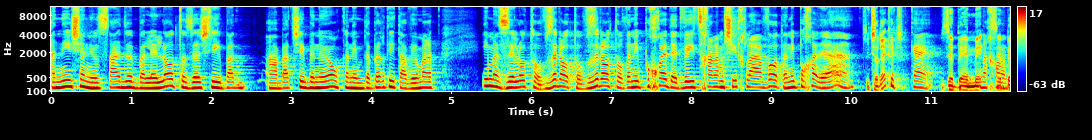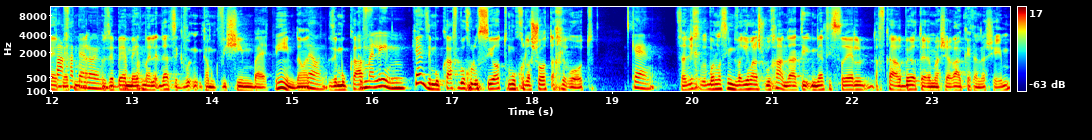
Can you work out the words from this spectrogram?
אני, שאני עושה את זה בלילות, אז יש לי בת, הבת שלי בניו יורק, אני מדברת איתה, והיא אומרת, אמא, זה לא טוב, זה לא טוב, זה לא טוב, אני פוחדת, והיא צריכה להמשיך לעבוד, אני פוחדת, אה. היא צודקת. כן. זה באמת, נכון, זה באמת, פחד מה- אלוהים. זה באמת, נכון. מה- יודעת, זה גם כבישים בעייתיים, מאוד. זה מוקף, גמלים. כן, זה מוקף באוכלוסיות מוחלשות אחרות. כן, צריך, בוא נשים דברים על השולחן, מדינת ישראל דווקא הרבה יותר מאשר רק את הנשים,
